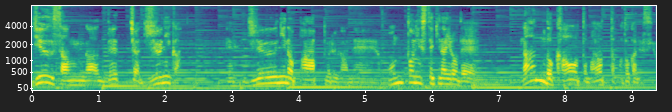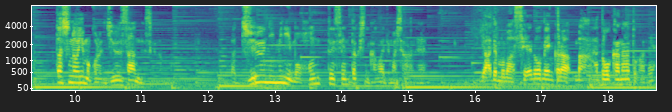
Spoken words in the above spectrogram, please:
13が出ちゃ12か。12のパープルがね、本当に素敵な色で、何度買おうと迷ったことかですよ。私の今これ13ですけ、12ミニも本当に選択肢に考えてましたからね。いや、でもまあ性能面から、まあどうかなとかね、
